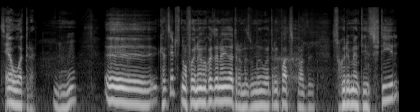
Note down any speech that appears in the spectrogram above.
Sim. é outra. Uhum. Uh, quer dizer, se não foi nem uma coisa nem outra, mas uma outra hipótese pode seguramente existir.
